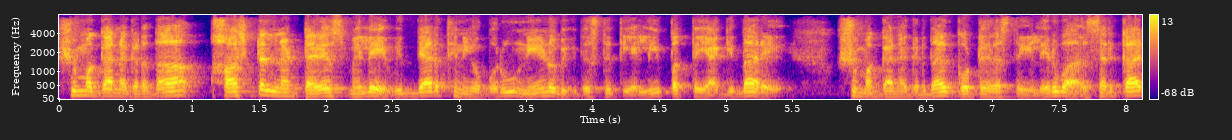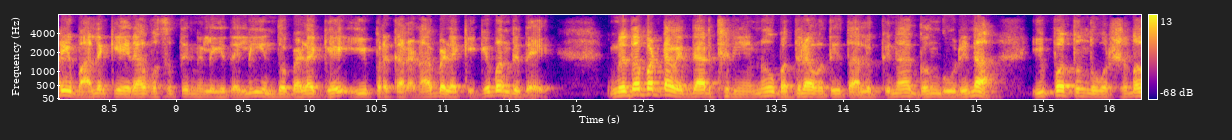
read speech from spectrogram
Shivamogga ನಗರದ ಹಾಸ್ಟೆಲ್ನ ಟೆರೆಸ್ ಮೇಲೆ ವಿದ್ಯಾರ್ಥಿನಿಯೊಬ್ಬರು ನೇಣು ಬಿಗಿದ ಸ್ಥಿತಿಯಲ್ಲಿ ಪತ್ತೆಯಾಗಿದ್ದಾರೆ. ಶಿವಮೊಗ್ಗ ನಗರದ ಕೋಟೆ ರಸ್ತೆಯಲ್ಲಿರುವ ಸರ್ಕಾರಿ ಬಾಲಕಿಯರ ವಸತಿ ನಿಲಯದಲ್ಲಿ ಇಂದು ಬೆಳಗ್ಗೆ ಈ ಪ್ರಕರಣ ಬೆಳಕಿಗೆ ಬಂದಿದೆ. ಮೃತಪಟ್ಟ ವಿದ್ಯಾರ್ಥಿನಿಯನ್ನು ಭದ್ರಾವತಿ ತಾಲೂಕಿನ ಗಂಗೂರಿನ ಇಪ್ಪತ್ತೊಂದು ವರ್ಷದ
